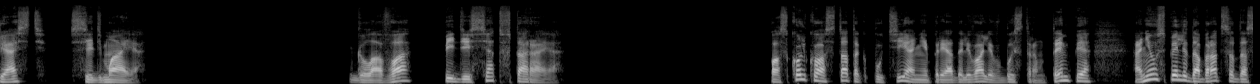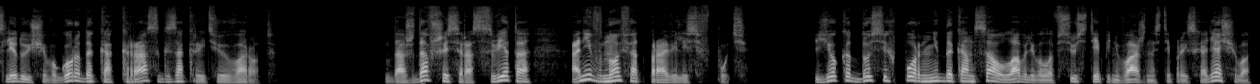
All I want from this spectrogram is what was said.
Часть седьмая. Глава 52. Поскольку остаток пути они преодолевали в быстром темпе, они успели добраться до следующего города как раз к закрытию ворот. Дождавшись рассвета, они вновь отправились в путь. Йока до сих пор не до конца улавливала всю степень важности происходящего,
